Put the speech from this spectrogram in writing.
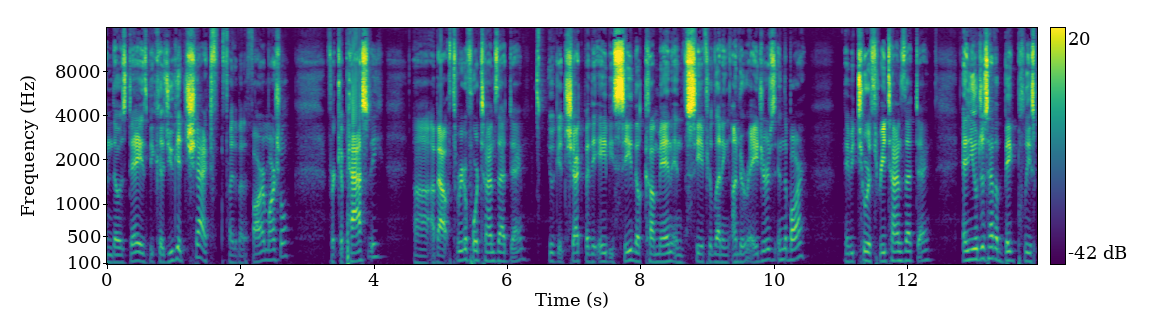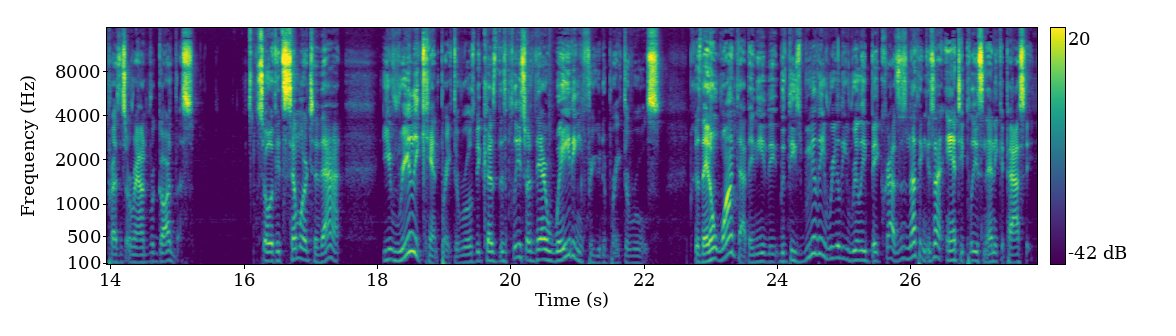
and those days because you get checked by the fire marshal for capacity uh, about three or four times that day. You'll get checked by the ABC. They'll come in and see if you're letting underagers in the bar, maybe two or three times that day. And you'll just have a big police presence around regardless. So if it's similar to that, you really can't break the rules because the police are there waiting for you to break the rules because they don't want that. They need with these really, really, really big crowds. This is nothing. It's not anti-police in any capacity.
